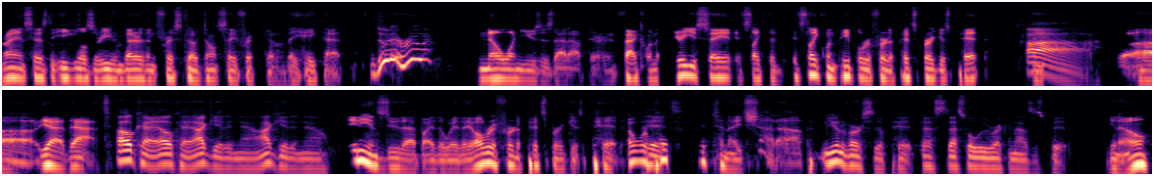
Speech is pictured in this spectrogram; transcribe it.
Ryan says the Eagles are even better than Frisco. Don't say Frisco. They hate that. Do they really? No one uses that out there. In fact, when I hear you say it, it's like the it's like when people refer to Pittsburgh as Pitt. Ah. Uh, yeah, that. Okay, okay, I get it now. I get it now. Canadians do that, by the way. They all refer to Pittsburgh as Pitt. Oh, we're Pitt, Pitt tonight. Shut up. University of Pitt. That's that's what we recognize as Pitt. You know.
